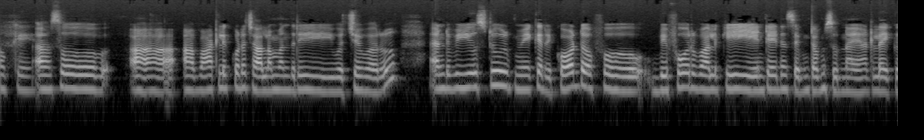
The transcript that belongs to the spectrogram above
okay so వాటికి కూడా చాలా మంది వచ్చేవారు and we use to make a record of before వాళ్ళకి ఏంటైనా సిమ్టమ్స్ ఉన్నాయా లైక్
